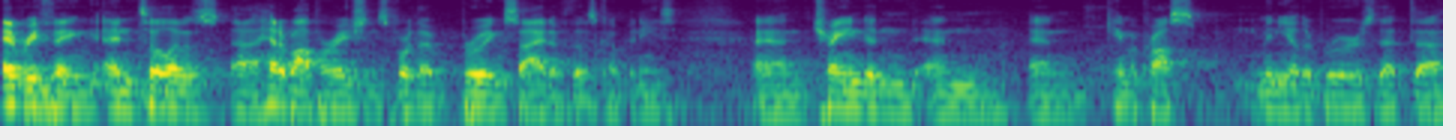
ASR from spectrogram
everything until I was uh, head of operations for the brewing side of those companies, and trained and and and came across many other brewers that. Uh,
